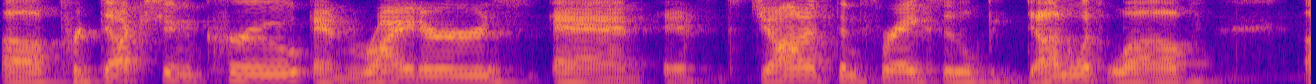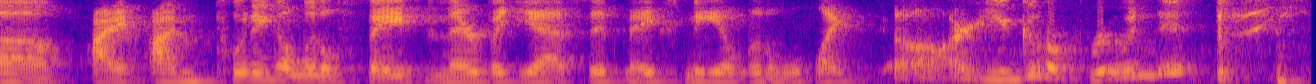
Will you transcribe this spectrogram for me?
uh, production crew and writers. And if it's Jonathan Frakes, it'll be done with love. Uh, I, I'm putting a little faith in there, but yes, it makes me a little like, oh, are you going to ruin it?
